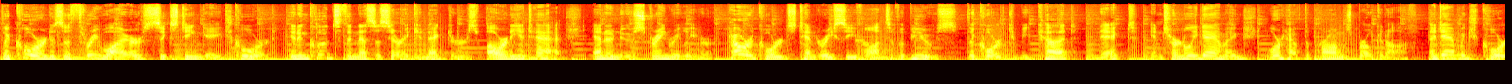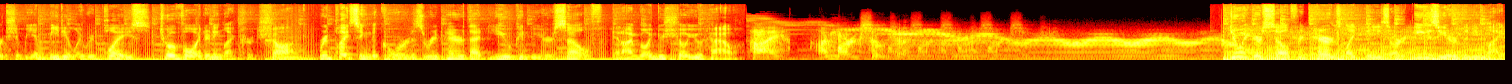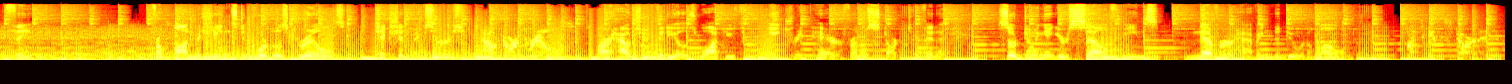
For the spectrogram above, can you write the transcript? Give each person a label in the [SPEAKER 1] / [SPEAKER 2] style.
[SPEAKER 1] The cord is a 3-wire 16-gauge cord. It includes the necessary connectors already attached and a new strain reliever. Power cords tend to receive lots of abuse. The cord can be cut, nicked, internally damaged, or have the prongs broken off. A damaged cord should be immediately replaced to avoid an electric shock. Replacing the cord is a repair that you can do yourself, and I'm going to show you how.
[SPEAKER 2] Hi, I'm Mark Socha.
[SPEAKER 1] Do-it-yourself repairs like these are easier than you might think. From lawn machines to cordless drills, kitchen mixers,
[SPEAKER 2] Outdoor grills.
[SPEAKER 1] our how-to videos walk you through each repair from start to finish. So doing it yourself means never having to do it alone.
[SPEAKER 2] Let's get started.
